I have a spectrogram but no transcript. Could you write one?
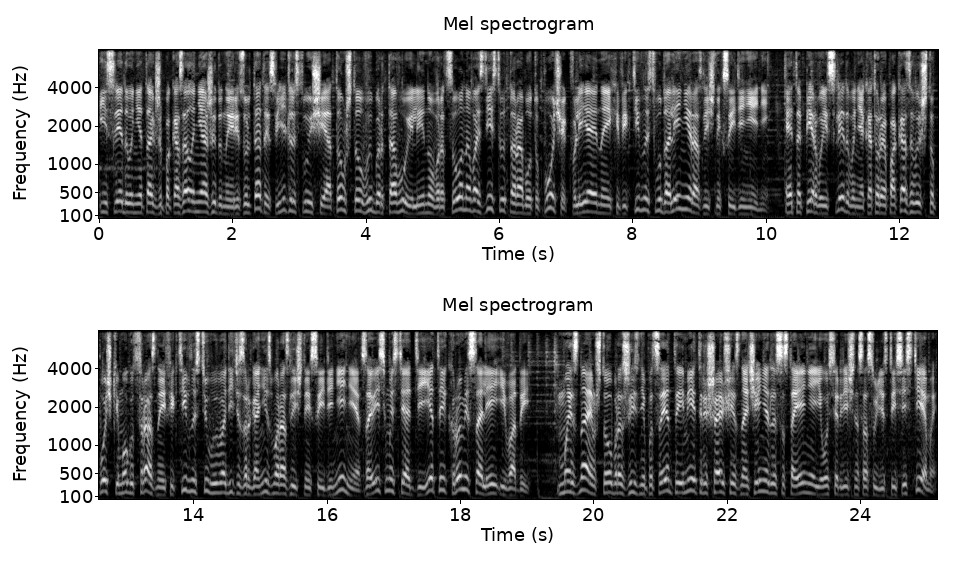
Исследование также показало неожиданные результаты, свидетельствующие о том, что выбор того или иного рациона воздействует на работу почек, влияя на их эффективность в удалении различных соединений. Это первое исследование, которое показывает, что почки могут с разной эффективностью выводить из организма различные соединения в зависимости от диеты, кроме солей и воды. Мы знаем, что образ жизни пациента имеет решающее значение для состояния его сердечно-сосудистой системы.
